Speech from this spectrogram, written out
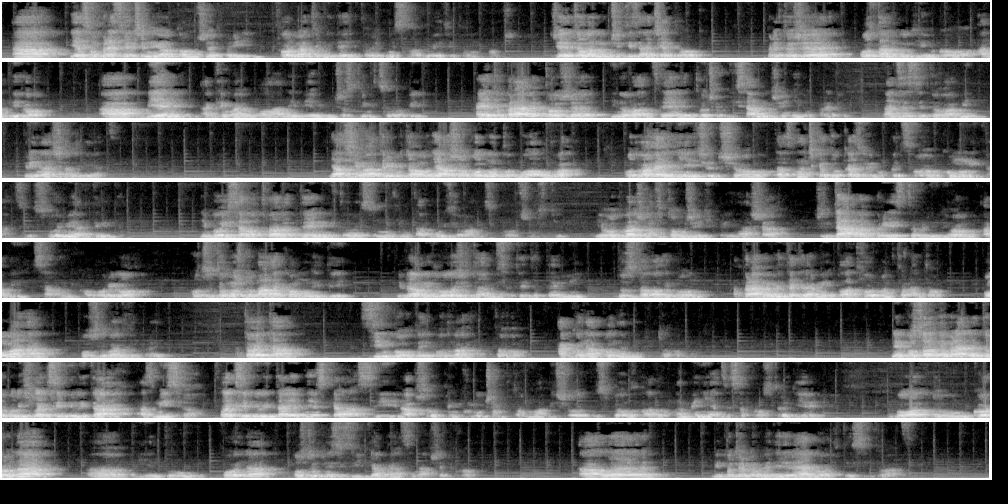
A ja som presvedčený o tom, že pri formáte videí, ktoré dnes sledujete, to nekončí. Že je to len určitý začiatok, pretože poznám ľudí okolo Andyho a viem, aké majú plány, viem, čo s tým chcú robiť. A je to práve to, že inovácia je to, čo ich samých ženie dopredu na ceste toho, aby prinášali viac. Ďalším atribútom alebo ďalšou hodnotou bola odvaha. Odvaha je niečo, čo tá značka dokazuje opäť svojou komunikáciou, svojimi aktivitami. Nebojí sa otvárať témy, ktoré sú možno tabuizované v spoločnosti. Je odvážna v tom, že ich prináša, že dáva priestor ľuďom, aby sa o nich hovorilo. Hoď sú to možno malé komunity, je veľmi dôležité, aby sa tieto témy dostávali von. A práve Metagram je platforma, ktorá to pomáha posúvať dopredu. A to je tá symbol tej odvahy, toho, ako naplňame toho. V neposlednom rade to boli flexibilita a zmysel. Flexibilita je dneska asi absolútnym kľúčom k tomu, aby človek uspel vzhľadom na meniace sa prostredie. Bola tu korona, je tu vojna, postupne si zvykáme asi na všetko. Ale my potrebujeme vedieť reagovať v tej situácii.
